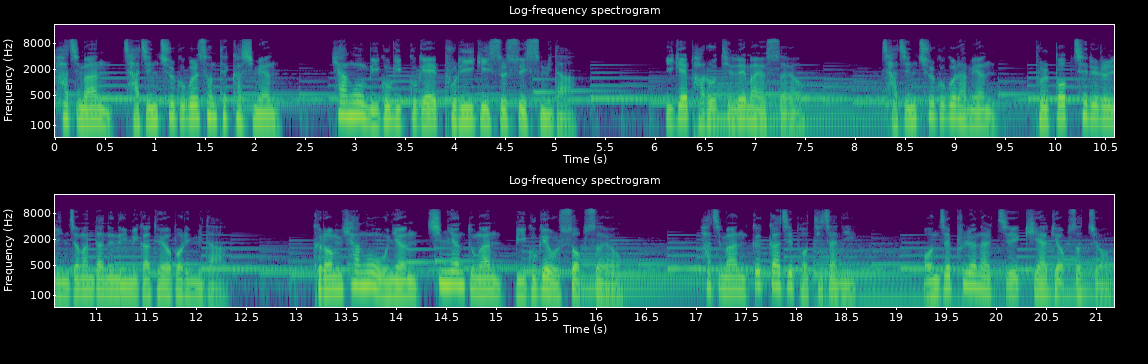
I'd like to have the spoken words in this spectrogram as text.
하지만 자진 출국을 선택하시면 향후 미국 입국에 불이익이 있을 수 있습니다. 이게 바로 딜레마였어요. 자진 출국을 하면 불법 체류를 인정한다는 의미가 되어버립니다. 그럼 향후 5년, 10년 동안 미국에 올 수 없어요. 하지만 끝까지 버티자니 언제 풀려날지 기약이 없었죠.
